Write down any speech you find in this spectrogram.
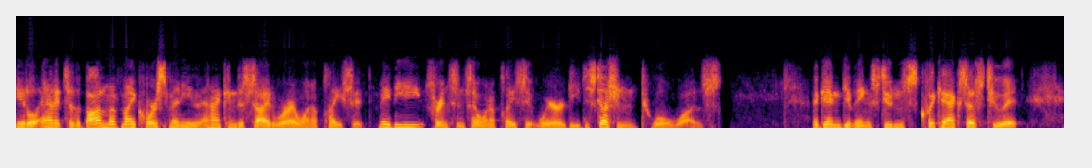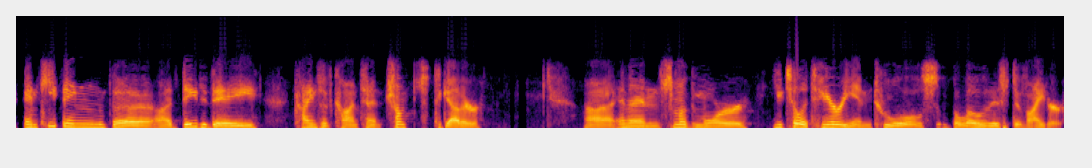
it'll add it to the bottom of my course menu, and I can decide where I want to place it. Maybe, for instance, I want to place it where the discussion tool was. Again, giving students quick access to it, and keeping the day-to-day -day kinds of content chunked together, uh, and then some of the more utilitarian tools below this divider.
